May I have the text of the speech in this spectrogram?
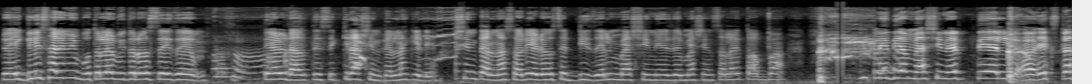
তো এই গ্লিসারিনের বোতলের ভিতরে হচ্ছে এই যে তেল ডালতেছে কিরাসিন তেল না কেটে কিরাসিন তেল না সরি এটা হচ্ছে ডিজেল মেশিনে যে মেশিন চালায় তো আব্বা। দিয়ে মেশিনের তেল এক্সট্রা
